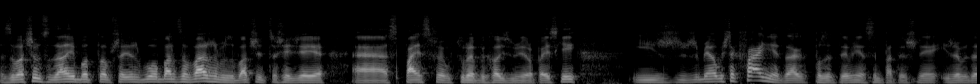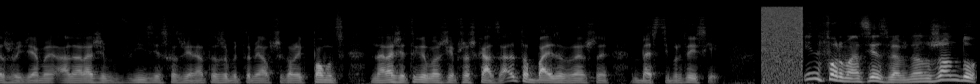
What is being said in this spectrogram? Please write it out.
Zobaczymy co dalej, bo to przecież było bardzo ważne, by zobaczyć, co się dzieje e, z państwem, które wychodzi z Unii Europejskiej i że miało być tak fajnie, tak, pozytywnie, sympatycznie i żeby też wyjdziemy, ale na razie nic nie wskazuje na to, żeby to miało w czymkolwiek pomóc. Na razie tylko i wyłącznie przeszkadza, ale to baj zewnętrzny bestii brytyjskiej. Informacje z wewnątrz rządu.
